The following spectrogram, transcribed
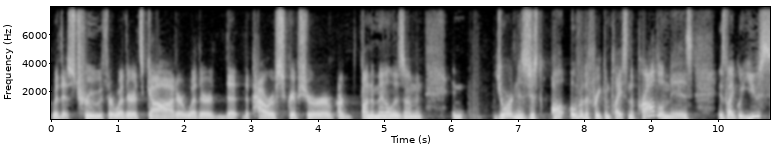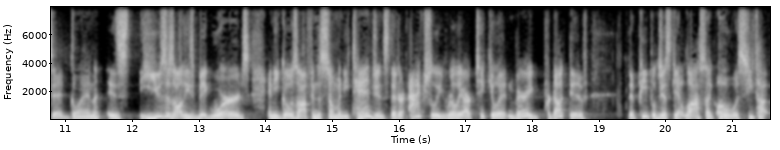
whether it's truth or whether it's God or whether the, the power of scripture or, or fundamentalism. And, and Jordan is just all over the freaking place. And the problem is, is like what you said, Glenn, is he uses all these big words and he goes off into so many tangents that are actually really articulate and very productive that people just get lost. Like, oh, was he talking?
